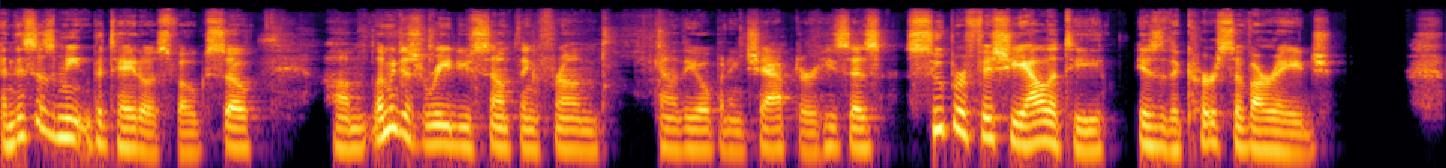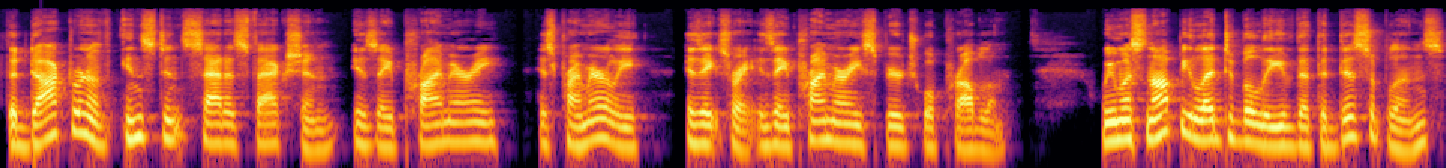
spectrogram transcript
and this is meat and potatoes, folks. So um, let me just read you something from kind of the opening chapter. He says, "Superficiality is the curse of our age. The doctrine of instant satisfaction is a primary is primarily is a sorry is a primary spiritual problem. We must not be led to believe that the disciplines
